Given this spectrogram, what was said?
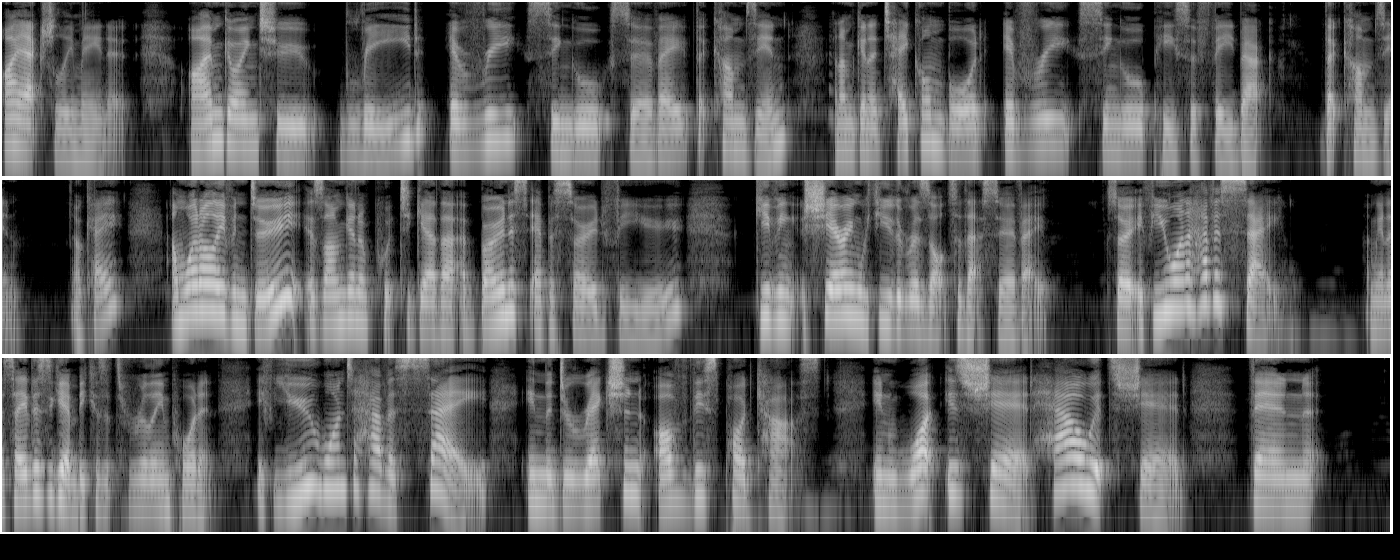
I actually mean it. I'm going to read every single survey that comes in and I'm going to take on board every single piece of feedback that comes in. Okay. And what I'll even do is I'm going to put together a bonus episode for you, giving, sharing with you the results of that survey. So if you want to have a say, I'm going to say this again because it's really important. If you want to have a say in the direction of this podcast, in what is shared, how it's shared, then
